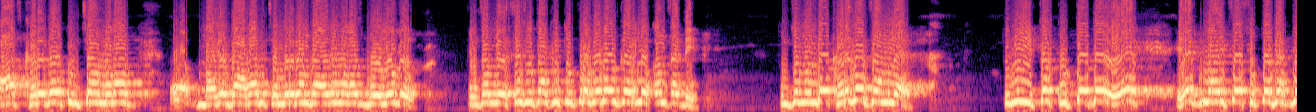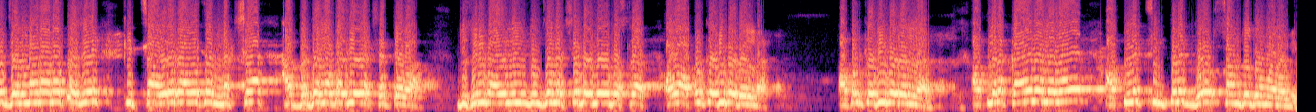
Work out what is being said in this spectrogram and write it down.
आज खरं तर तुमच्या मनात माझ्या दादा चंद्रकांत दादाने मला बोलवलं. त्यांचा मेसेज होता की तू प्रबोधन कर लोकांसाठी. तुमचं मंडळ खरंच चांगलं आहे. तुम्ही इथं कुठं तर एक एक माईचा सुद्धा जन्माला आला पाहिजे की चावरे गावाचा नक्षा हा बदलला पाहिजे लक्षात ठेवा. दुसरी बाई तुमचं लक्ष बदलून बसला अहो आपण कधी बदलणार? आपण कधी बदलणार? आपल्याला काय झालेलं आहे आपलं एक सिंपल एक गोष्ट सांगतो तुम्हाला मी.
